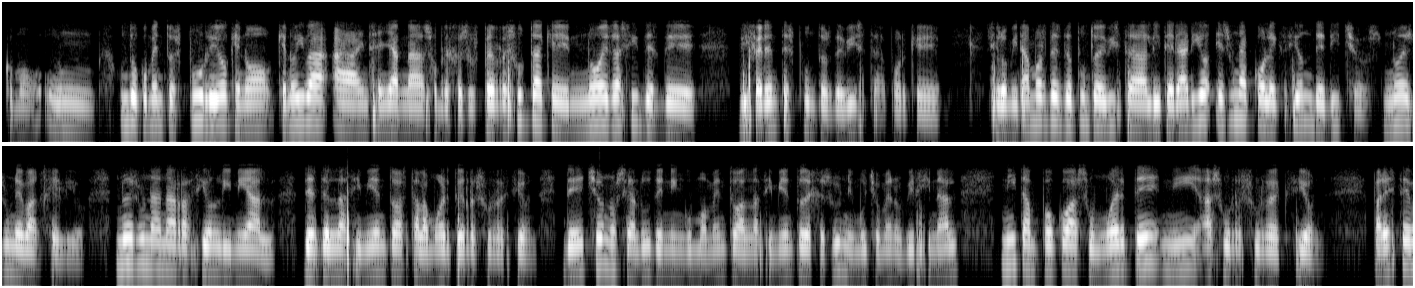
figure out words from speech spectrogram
como un, un documento espúreo que no, que no iba a enseñar nada sobre Jesús. Pero resulta que no es así desde diferentes puntos de vista, porque si lo miramos desde el punto de vista literario, es una colección de dichos, no es un evangelio, no es una narración lineal desde el nacimiento hasta la muerte y resurrección. De hecho, no se alude en ningún momento al nacimiento de Jesús, ni mucho menos virginal, ni tampoco a su muerte ni a su resurrección. Para este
